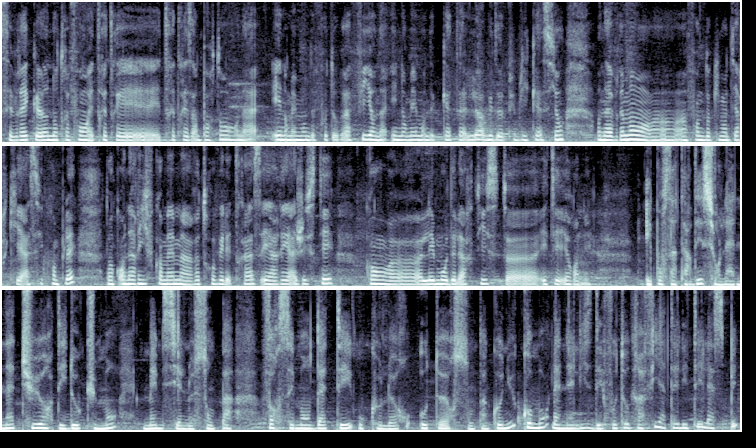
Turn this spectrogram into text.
c'est vrai que notre fonds est très, très, très, très important. On a énormément de photographies, on a énormément de catalogues, de publications. On a vraiment un, fonds de documentaire qui est assez complet. Donc, on arrive quand même à retrouver les traces et à réajuster quand euh, les mots de l'artiste euh, étaient erronés. Et pour s'attarder sur la nature des documents, même si elles ne sont pas forcément datées ou que leurs auteurs sont inconnus, comment l'analyse des photographies a-t-elle été l'aspect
